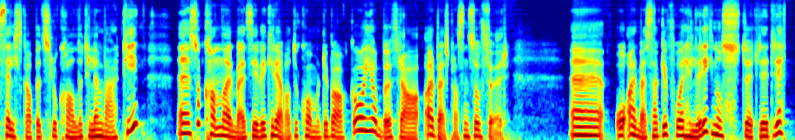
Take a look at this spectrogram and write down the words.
selskapets lokaler til enhver tid, eh, så kan arbeidsgiver kreve at du kommer tilbake og jobber fra arbeidsplassen som før. Eh, og arbeidstaker får heller ikke noe større rett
